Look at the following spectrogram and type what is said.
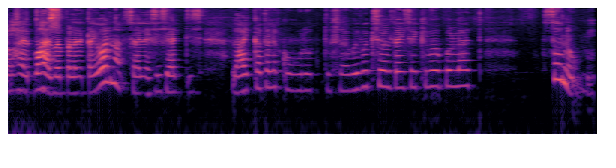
ja vahel, vahel võib-olla ta ei olnud seal ja siis jättis Laikadele kuulutuse või võiks öelda isegi võib-olla, et sõnumi.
